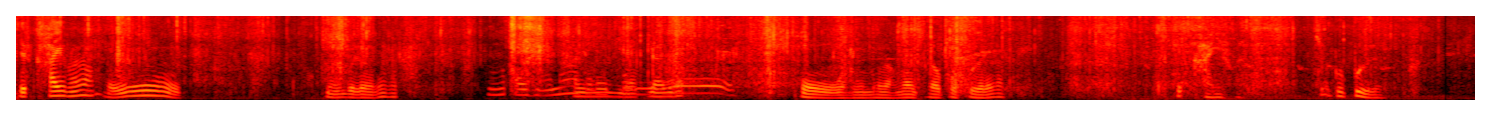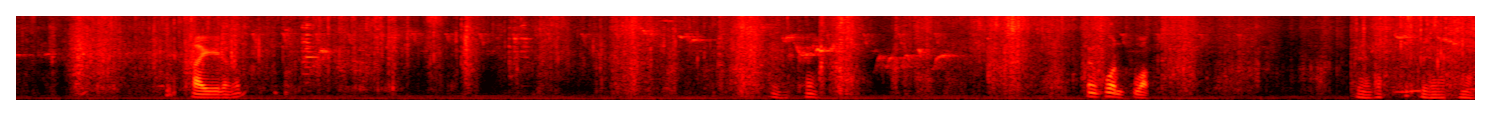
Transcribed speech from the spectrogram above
เห็ดไข่พะเนาะโอ้นี่ไปเลยนะครับหาไปหามาไข่ก็ได้ดอกแดงครับโอ้นี่มันดอกแดงเขียวปื้อๆเลยครับเห็ดไข่ครับเขียวปื้อๆเลยเห็ดไข่นะครับ เห็ดไข่เครื่องพ่นปวกเลยครับเรือทาง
